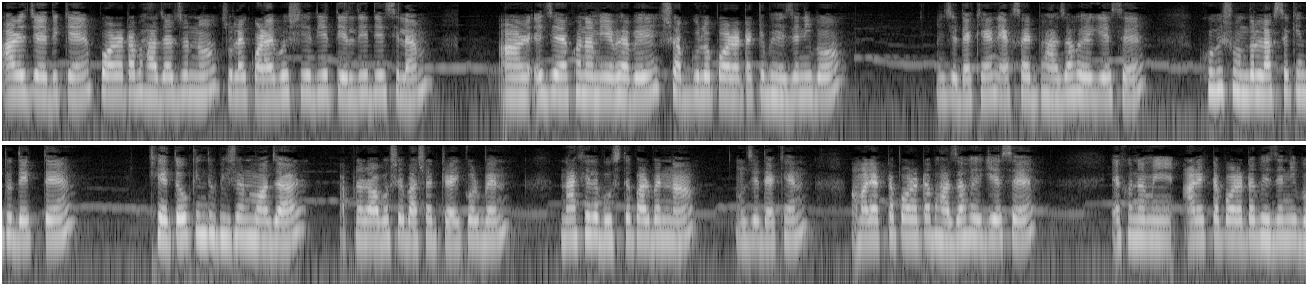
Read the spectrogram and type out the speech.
আর এই যে এদিকে পরোটা ভাজার জন্য চুলায় কড়াই বসিয়ে দিয়ে তেল দিয়ে দিয়েছিলাম। আর এই যে এখন আমি এভাবে সবগুলো পরোটাকে ভেজে নিব। এই যে দেখেন, এক সাইড ভাজা হয়ে গিয়েছে। খুবই সুন্দর লাগছে কিন্তু দেখতে। খেতেও কিন্তু ভীষণ মজার। আপনারা অবশ্যই বাসায় ট্রাই করবেন। না খেলে বুঝতে পারবেন না। যে দেখেন, আমার একটা পরোটা ভাজা হয়ে গিয়েছে। এখন আমি আরেকটা পরোটা ভেজে নিব।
